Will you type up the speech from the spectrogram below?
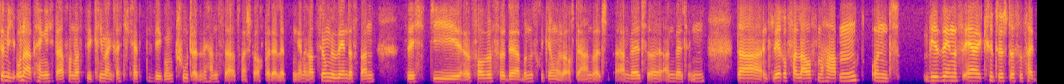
ziemlich unabhängig davon, was die Klimagerechtigkeitsbewegung tut. Also wir haben es ja zum Beispiel auch bei der letzten Generation gesehen, dass dann sich die Vorwürfe der Bundesregierung oder auch der Anwalt, Anwälte, Anwältinnen da ins Leere verlaufen haben. Und wir sehen es eher kritisch, dass es halt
